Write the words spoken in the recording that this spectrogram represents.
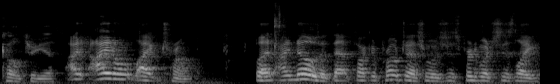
culture, yes. I, I don't like Trump, but I know that that fucking protester was just pretty much just like,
